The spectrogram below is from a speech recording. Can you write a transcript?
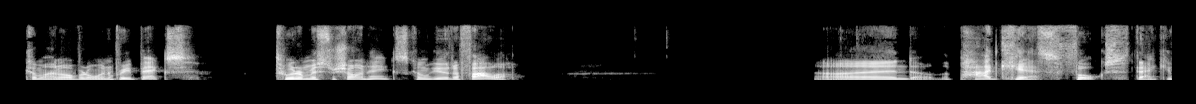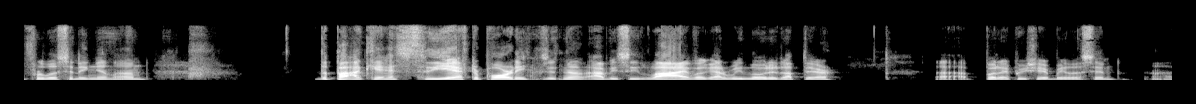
Come on over to Win Free Picks. Twitter, Mr. Sean Hanks. Come give it a follow. And uh, the podcast, folks. Thank you for listening in on the podcast, the after party, because it's not obviously live. I got to reload it up there. Uh, but I appreciate everybody listening. Uh,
